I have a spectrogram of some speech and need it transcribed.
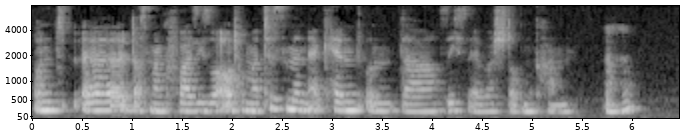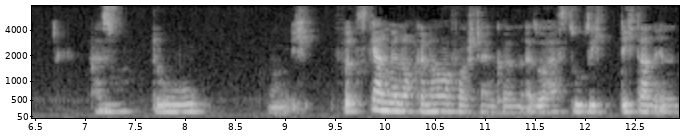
Und äh, dass man quasi so Automatismen erkennt und da sich selber stoppen kann. Mhm. Hast du, ich würde es gerne mir noch genauer vorstellen können. Also hast du sich, dich dann in,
